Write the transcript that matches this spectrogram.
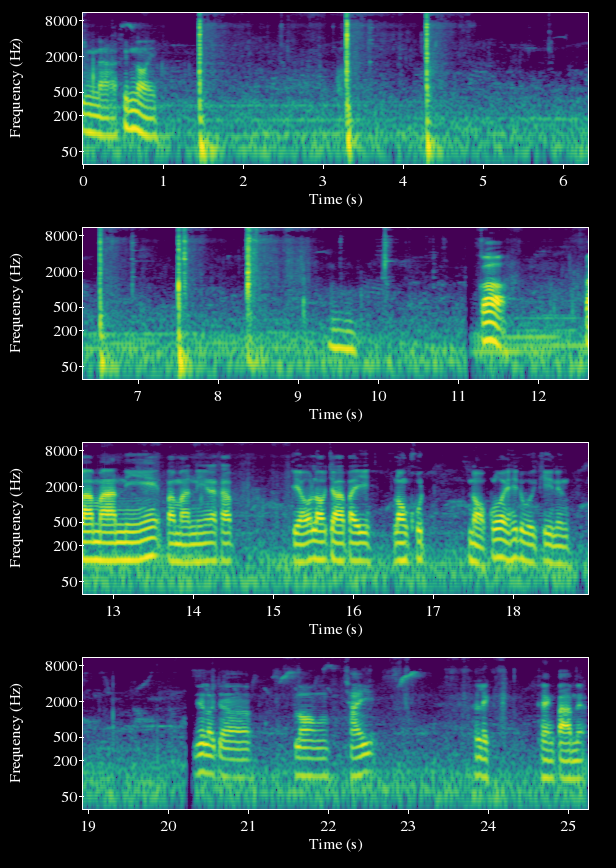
กิ่งหนาขึ้นหน่อย ก็ประมาณนี้ประมาณนี้นะครับ เดี๋ยวเราจะไปลองขุดหน่อกล้วยให้ดูอีกทีหนึ่งเนี่เราจะลองใช้เหล็กแทงปาล์มเนี่ย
